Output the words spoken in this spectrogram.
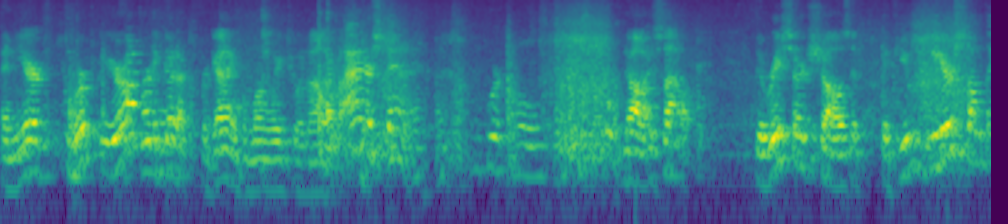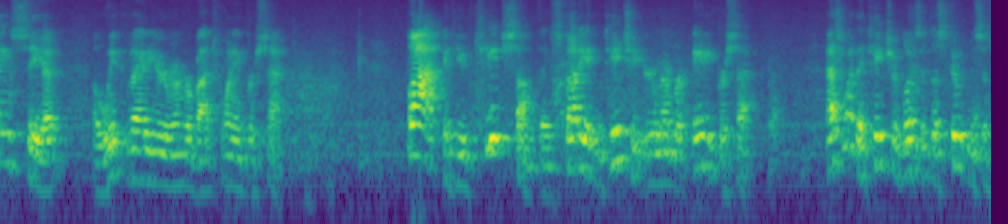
And you're, we're, you're all pretty good at forgetting from one week to another, but I understand it. Work old. No, it's not. The research shows that if you hear something, see it, a week later you remember about twenty percent. But if you teach something, study it and teach it, you remember eighty percent. That's why the teacher looks at the student and says,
